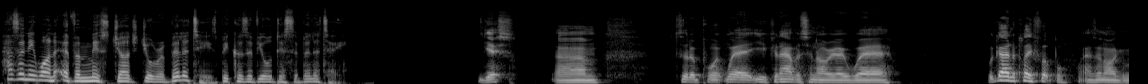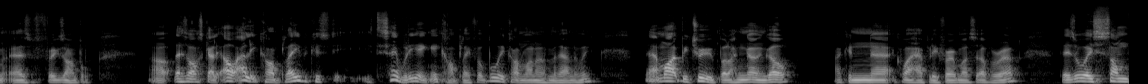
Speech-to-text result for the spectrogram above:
Has anyone ever misjudged your abilities because of your disability? Yes. Um, to the point where you can have a scenario where we're going to play football, as an argument, as for example. Uh, let's ask Ali. Oh, Ali can't play because he's disabled. He, he can't play football. He can't run up and down the wing. That might be true, but I can go and goal. I can uh, quite happily throw myself around. There's always some.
